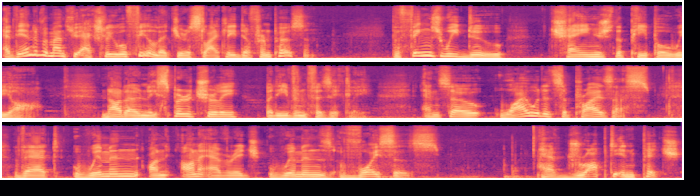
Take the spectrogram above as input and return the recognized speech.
At the end of a month, you actually will feel that you're a slightly different person. The things we do change the people we are, not only spiritually, but even physically. And so, why would it surprise us that women, on, on average, women's voices have dropped in pitch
